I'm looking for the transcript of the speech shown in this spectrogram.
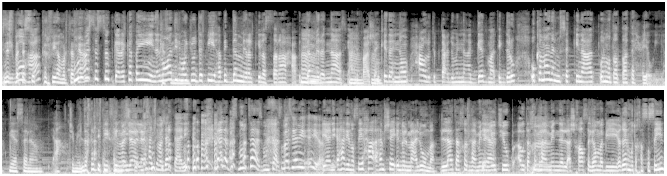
نسبة السكر فيها مو مرتفعة بس السكر الكافيين المواد اللي. موجوده فيها بتدمر الكلى الصراحة بتدمر الناس يعني. مم. فعشان مم. كده إنه حاولوا تبتعدوا منها قد ما تقدروا. وكمان المسكنات والمضادات الحيوية. يا سلام. يا. جميل. دخلتي في في المجال. دخلت في مجال ثاني. لا لا بس ممتاز ممتاز. بس يعني إيوه. يعني هذه نصيحة أهم شيء إنه المعلومة لا تأخذها من Yeah. اليوتيوب أو تأخذها مم. من الأشخاص اللي هم غير متخصصين.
